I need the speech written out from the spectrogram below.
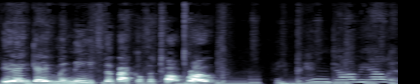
He then gave him a knee to the back of the top rope, and he pinned Darby Allin.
